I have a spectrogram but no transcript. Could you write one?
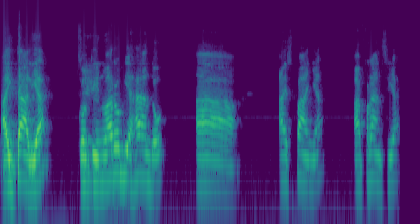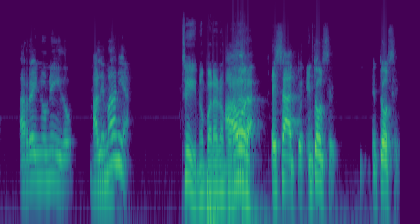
a Italia, continuaron viajando a, a, España, a Francia, a Reino Unido, a Alemania. Sí, no pararon para Ahora, exacto. Entonces, entonces,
